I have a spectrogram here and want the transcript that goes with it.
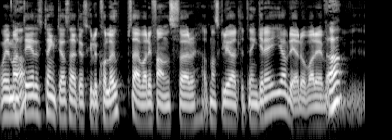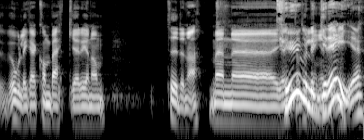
Och i och med Ja. att det så tänkte jag så att jag skulle kolla upp så här vad det fanns för, att man skulle göra ett liten grej av det då, vad det Ja. olika comebacker genom tiderna. Men... Eh, typ Kul grej.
